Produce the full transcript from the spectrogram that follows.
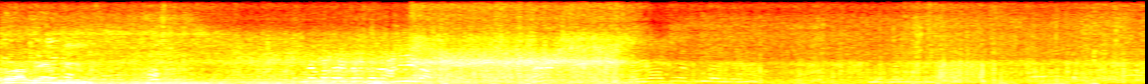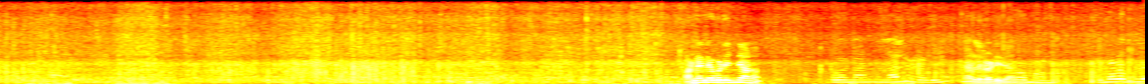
ஒரு ஆள் தான் முடியல இந்த மாதிரி எங்களுக்கு ஒரு அழிவுதான் அண்ணன் எப்படி இஞ்சானோ நல்ல நல்ல ரெடி தான் ஆமாம். இவ்வளவுல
